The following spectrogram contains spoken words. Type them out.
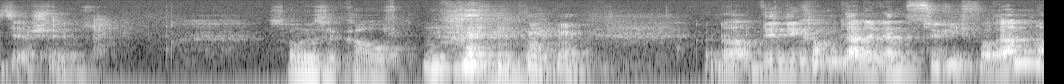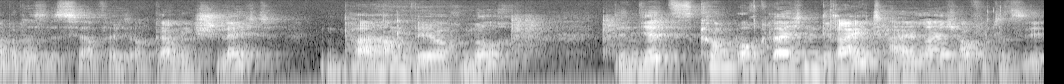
Sehr schön. Song ist gekauft. Genau. Wir, wir kommen gerade ganz zügig voran, aber das ist ja vielleicht auch gar nicht schlecht. Ein paar haben wir auch noch. Denn jetzt kommt auch gleich ein Dreiteiler. Ich hoffe, dass ich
